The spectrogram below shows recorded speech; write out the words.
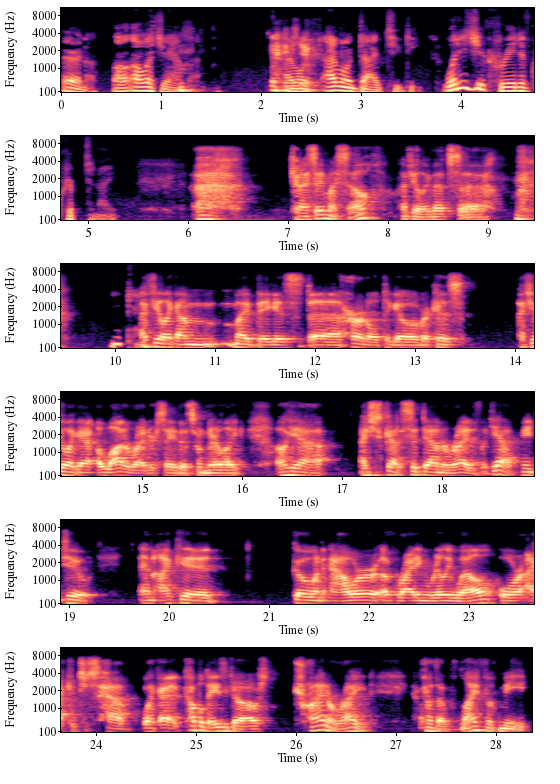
Fair enough. I'll, I'll let you have that. I won't. I won't dive too deep. What is your creative kryptonite? Uh, can I say myself? I feel like that's. Uh, I feel like I'm my biggest uh, hurdle to go over because I feel like a lot of writers say this when they're like, "Oh yeah, I just got to sit down and write." It's like, yeah, me too. And I could go an hour of writing really well, or I could just have like a couple days ago, I was trying to write, and for the life of me,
